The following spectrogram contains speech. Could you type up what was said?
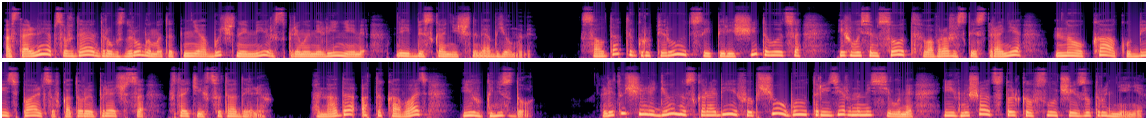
остальные обсуждают друг с другом этот необычный мир с прямыми линиями и бесконечными объемами. Солдаты группируются и пересчитываются, их 800 во вражеской стране, но как убить пальцев, которые прячутся в таких цитаделях? Надо атаковать их гнездо. Летучие легионы скоробеев и пчел будут резервными силами и вмешаются только в случае затруднения.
